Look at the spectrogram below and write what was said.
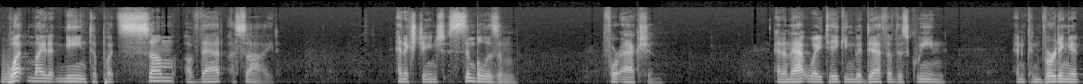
What might it mean to put some of that aside and exchange symbolism for action? And in that way taking the death of this queen and converting it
